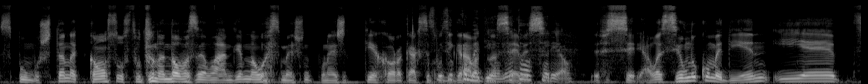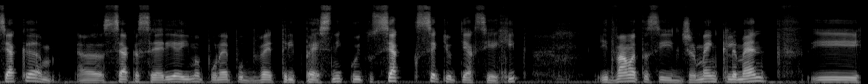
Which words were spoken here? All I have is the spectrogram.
с помощта на консулството на Нова Зеландия, много е смешно, понеже тия хора как се подиграват на е себе си. сериал? Сериал е силно комедиен и е всяка, всяка серия има поне по две-три песни, които всяк, всеки от тях си е хит. И двамата си Джермен Клемент и...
